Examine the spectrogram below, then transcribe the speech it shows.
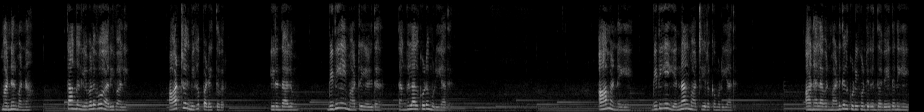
மன்னர் மன்னா தாங்கள் எவ்வளவோ அறிவாளி ஆற்றல் மிக படைத்தவர். இருந்தாலும் விதியை மாற்றி எழுத தங்களால் கூட முடியாது. ஆம் அன்னையே விதியை என்னால் மாற்றியிருக்க முடியாது. ஆனால் அவன் மனதில் குடிகொண்டிருந்த வேதனையை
